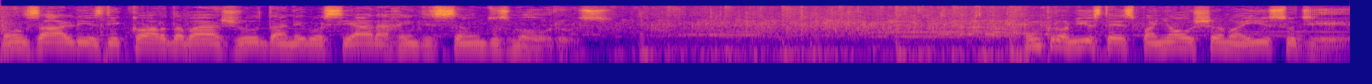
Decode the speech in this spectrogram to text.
Gonzales de Córdoba ajuda a negociar a rendição dos mouros. Um cronista espanhol chama isso de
